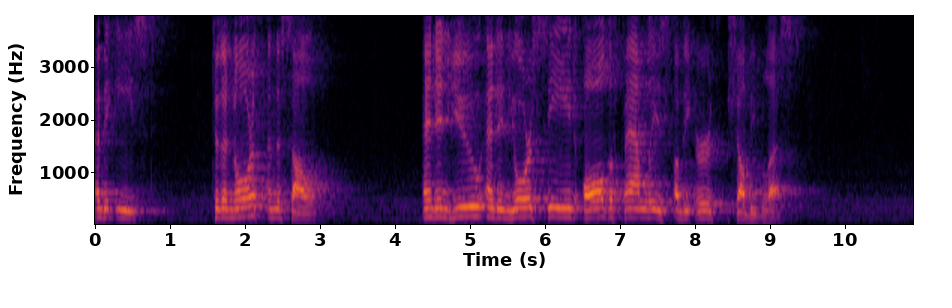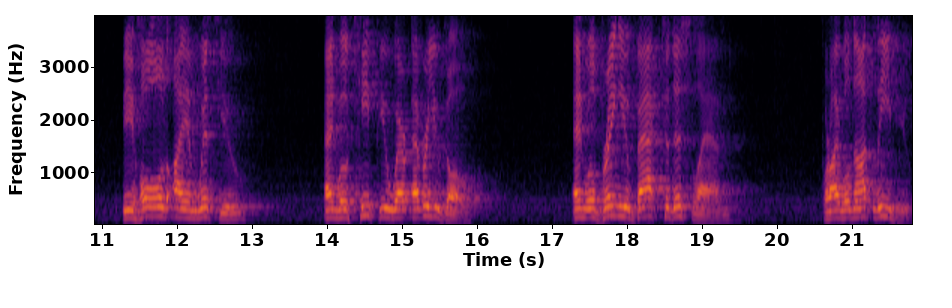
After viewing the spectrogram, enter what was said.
and the east, to the north and the south. And in you and in your seed all the families of the earth shall be blessed. Behold, I am with you and will keep you wherever you go, and will bring you back to this land, for I will not leave you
